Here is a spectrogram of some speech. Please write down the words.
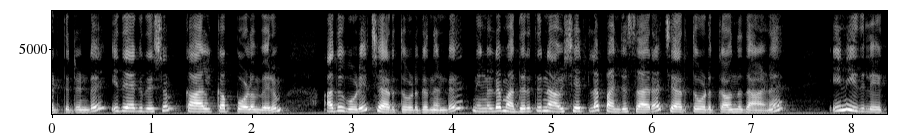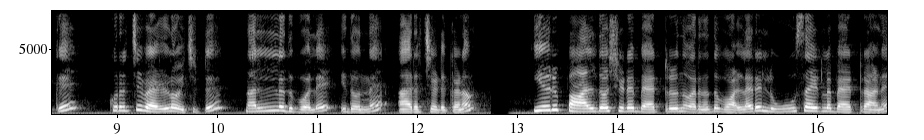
എടുത്തിട്ടുണ്ട്. ഇത് ഏകദേശം കാൽ കപ്പോളം വരും. അതുകൂടി ചേർത്ത് കൊടുക്കുന്നുണ്ട്. നിങ്ങളുടെ മധുരത്തിന് ആവശ്യമായിട്ടുള്ള പഞ്ചസാര ചേർത്ത് കൊടുക്കാവുന്നതാണ്. ഇനി ഇതിലേക്ക് കുറച്ച് വെള്ളം ഒഴിച്ചിട്ട് നല്ലതുപോലെ ഇതൊന്ന് അരച്ചെടുക്കണം. ഈ ഒരു പാൽദോശയുടെ ബാറ്റർ എന്ന് പറയുന്നത് വളരെ ലൂസായിട്ടുള്ള ബാറ്ററാണ്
